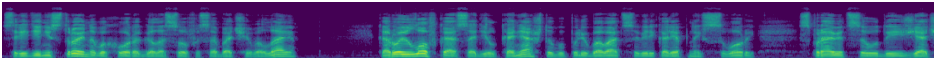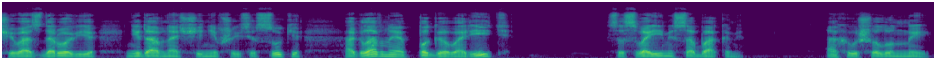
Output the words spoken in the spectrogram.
среди нестройного хора голосов и собачьего лая, Король ловко осадил коня, чтобы полюбоваться великолепной сворой, справиться у доезжачего о здоровье недавно ощенившейся суки, а главное — поговорить со своими собаками. Ах вы шалуны!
